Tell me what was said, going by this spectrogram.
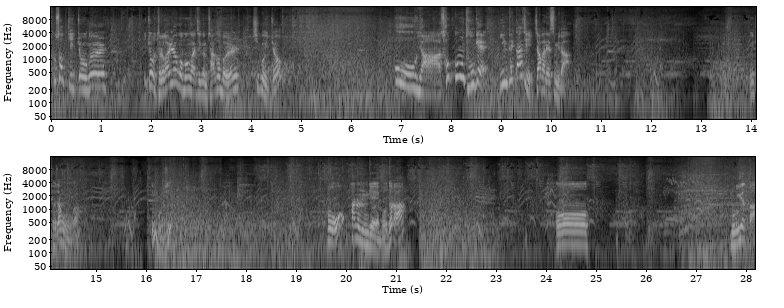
투석기 쪽을 이쪽으로 들어가려고 뭔가 지금 작업을 치고 있죠 오야 석궁 두개 임팩까지 잡아냈습니다 이건 저장고인가? 이건 뭐지? 뭐? 하는 게 뭐더라? 어... 모르겠다.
